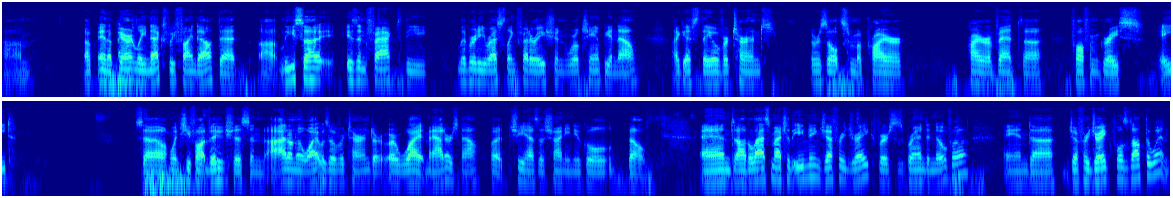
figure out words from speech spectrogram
Um, and apparently, next we find out that uh, Lisa is in fact the Liberty Wrestling Federation World Champion now. I guess they overturned the results from a prior prior event, uh, Fall from Grace Eight. So when she fought Vicious, and I don't know why it was overturned or, or why it matters now, but she has a shiny new gold belt. And uh, the last match of the evening, Jeffrey Drake versus Brandon Nova, and uh, Jeffrey Drake pulls out the win.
